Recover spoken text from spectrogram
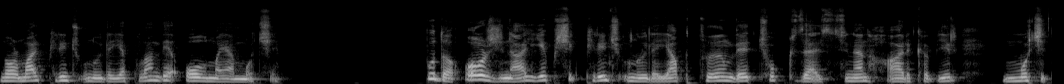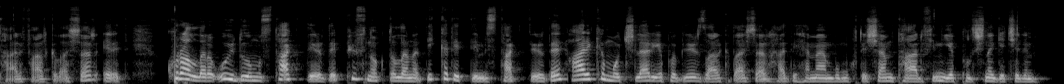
normal pirinç unuyla yapılan ve olmayan mochi. Bu da orijinal yapışık pirinç unuyla yaptığım ve çok güzel sünen harika bir mochi tarifi arkadaşlar. Evet kurallara uyduğumuz takdirde püf noktalarına dikkat ettiğimiz takdirde harika mochiler yapabiliriz arkadaşlar. Hadi hemen bu muhteşem tarifin yapılışına geçelim.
